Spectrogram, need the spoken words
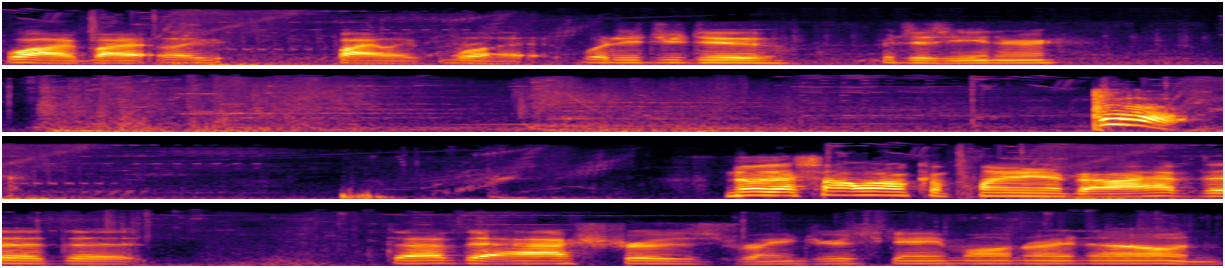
Why? By like, by like what? What did you do? Which is Yener? Fuck! No, that's not what I'm complaining about. I have the the, I have the Astros Rangers game on right now, and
